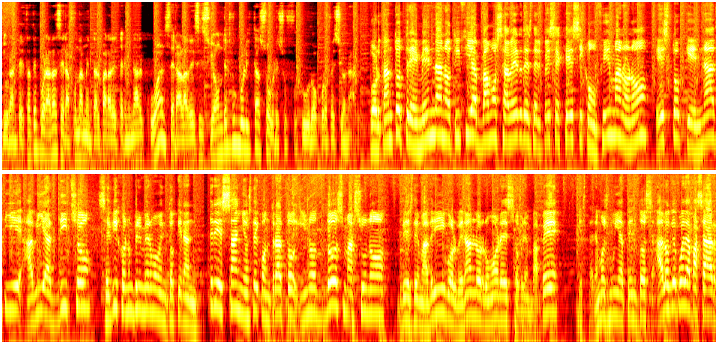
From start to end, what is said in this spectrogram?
durante esta temporada será fundamental para determinar cuál será la decisión del futbolista sobre su futuro profesional. Por tanto, tremenda noticia, vamos a ver desde el PSG si confirman o no esto que nadie había dicho. Se dijo en un primer momento que eran tres años de contrato y no dos más uno. Desde Madrid volverán los rumores sobre Mbappé y estaremos muy atentos a lo que pueda pasar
